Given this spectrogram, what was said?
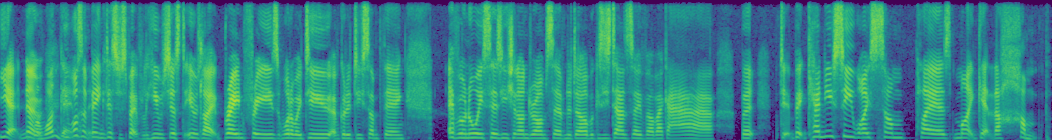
Yeah, no, one game, he wasn't being disrespectful. He was just, he was like, brain freeze. What do I do? I've got to do something. Everyone always says you should underarm serve Nadal because he stands so far back. Ah, but but can you see why some players might get the hump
